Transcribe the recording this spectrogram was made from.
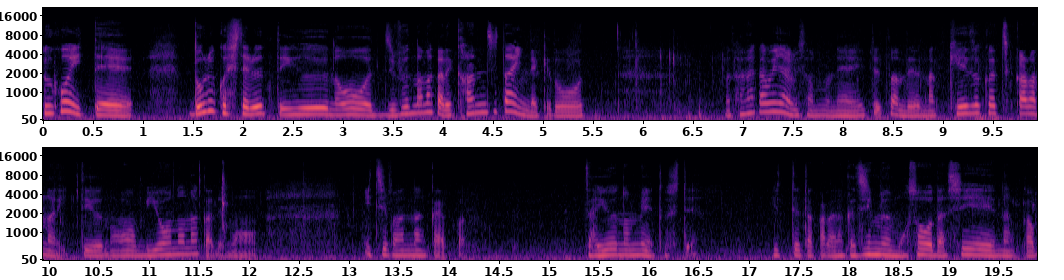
動いて努力してるっていうのを自分の中で感じたいんだけど田中みな実さんもね言ってたんだよ。なんか継続は力なりっていうのを美容の中でも一番なんかやっぱ座右の銘として言ってたからなんかジムもそうだしなんかもう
